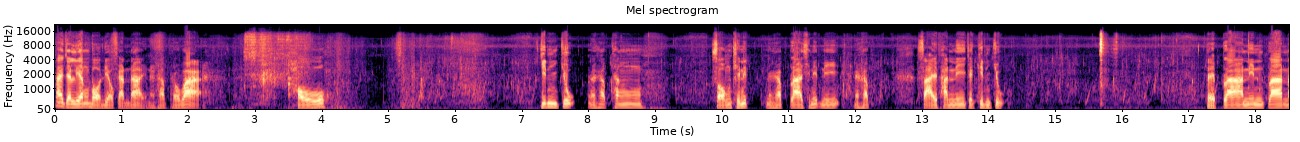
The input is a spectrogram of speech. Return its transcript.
น่าจะเลี้ยงบ่อเดียวกันได้นะครับ เพราะว่าเขากินจุนะครับ ทั้งสองชนิดนะครับ ปลาชนิดนี้นะครับ สายพันธุ์นี้จะกินจุ แต่ปลานินปลาใน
